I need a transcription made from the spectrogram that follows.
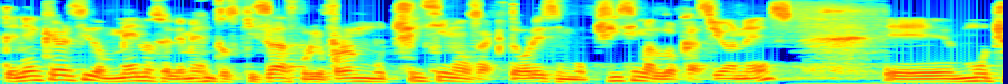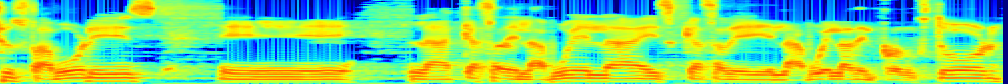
tenían que haber sido menos elementos quizás, porque fueron muchísimos actores y muchísimas locaciones, eh, muchos favores. Eh, la casa de la abuela es casa de la abuela del productor.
